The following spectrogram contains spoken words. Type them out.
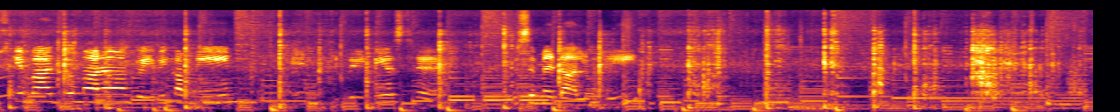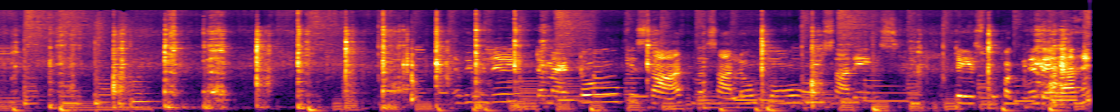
उसके बाद जो हमारा ग्रेवी का मेन इंग्रेडिएंट्स है, उसे मैं डालूँगी। टमाटो के साथ मसालों को और सारे टेस्ट को पकने देना है।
